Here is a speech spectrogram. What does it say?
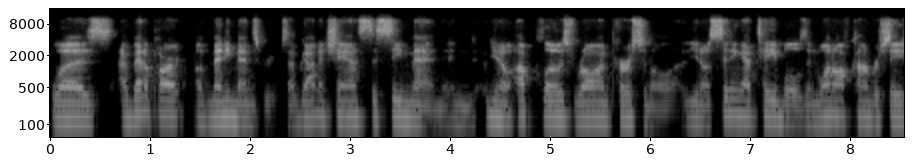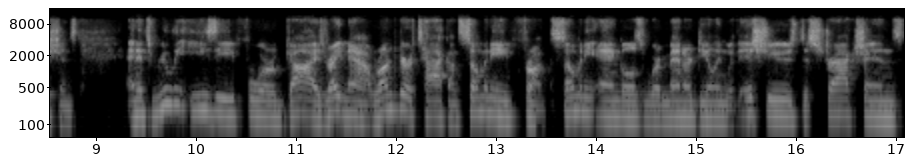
was I've been a part of many men's groups. I've gotten a chance to see men and, you know, up close, raw and personal, you know, sitting at tables and one off conversations. And it's really easy for guys right now. We're under attack on so many fronts, so many angles where men are dealing with issues, distractions,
